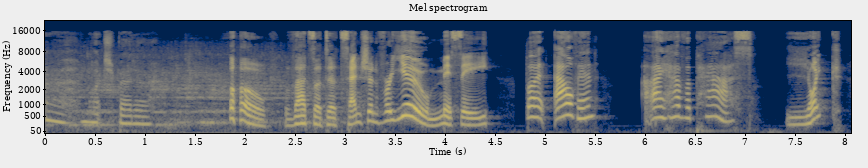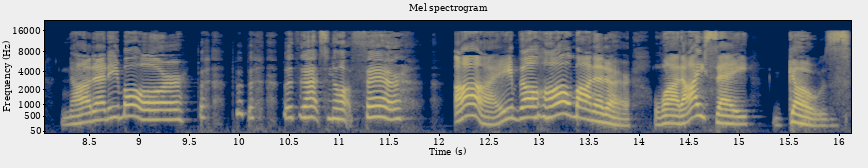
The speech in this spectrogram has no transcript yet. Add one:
Oh, much better. Oh, that's a detention for you, Missy. But, Alvin, I have a pass. Yoink! Not anymore. But, but that's not fair. I'm the hall monitor. What I say goes.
